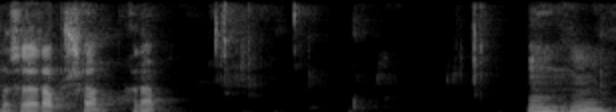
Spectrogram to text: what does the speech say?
Masarap siya. Harap. Mhm.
